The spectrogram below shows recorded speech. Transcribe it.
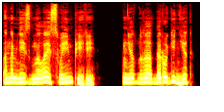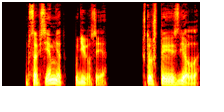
Она меня изгнала из своей империи. Мне туда дороги нет». «Совсем нет?» — удивился я. «Что ж ты сделала?»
